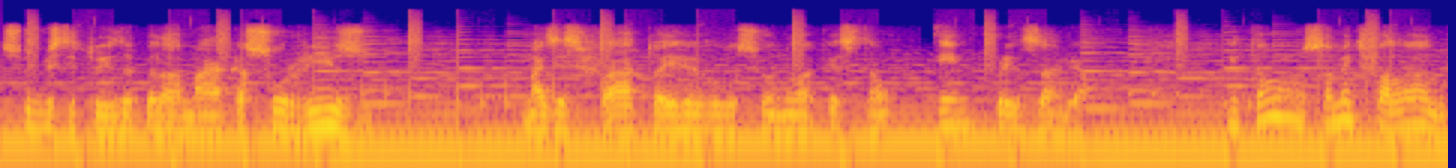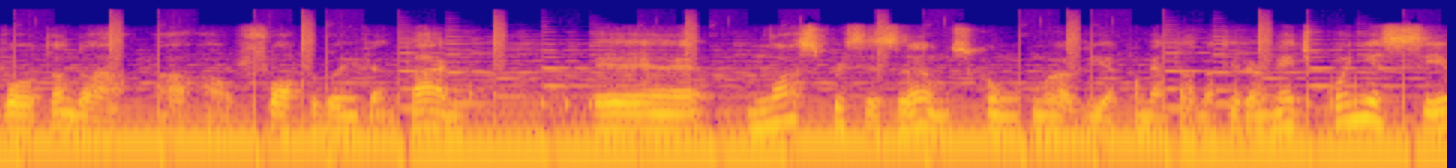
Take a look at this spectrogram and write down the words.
substituída pela marca Sorriso. Mas esse fato aí revolucionou a questão empresarial. Então, somente falando, voltando a, ao foco do inventário, é, nós precisamos, como eu havia comentado anteriormente, conhecer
